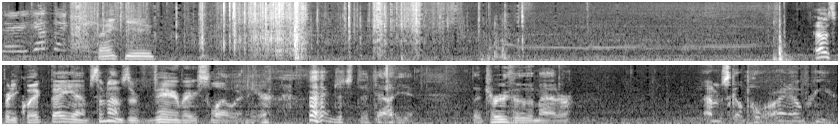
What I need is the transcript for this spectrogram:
There you go. Thank you. Thank you. That was pretty quick. They um, sometimes they're very very slow in here. just to tell you the truth of the matter. I'm just gonna pull right over here.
